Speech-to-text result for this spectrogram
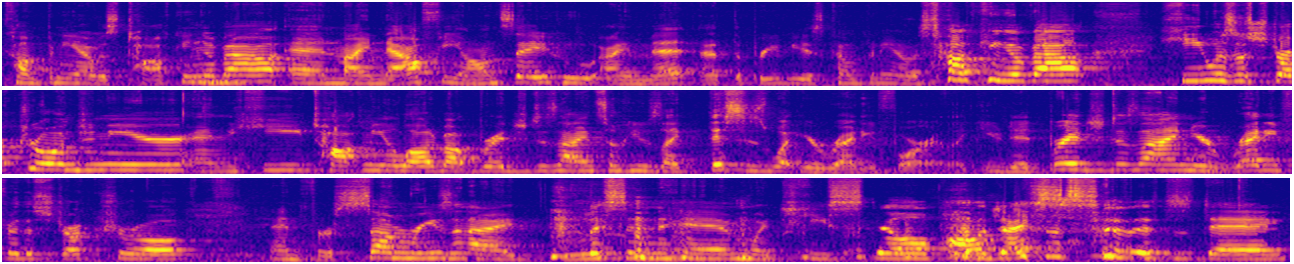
company I was talking Mm-hmm. about, and my now fiance, who I met at the previous company I was talking about, he was a structural engineer and he taught me a lot about bridge design. So he was like, This is what you're ready for. Like, you did bridge design, you're ready for the structural. And for some reason, I listened to him, which he still apologizes to this day.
